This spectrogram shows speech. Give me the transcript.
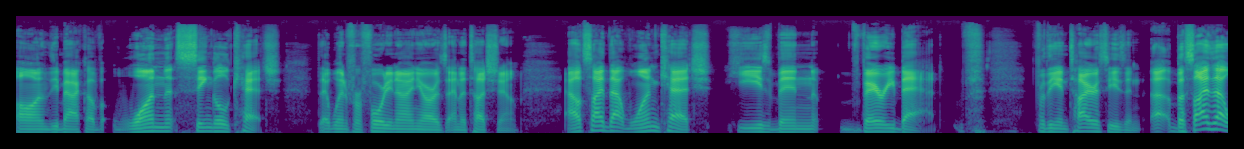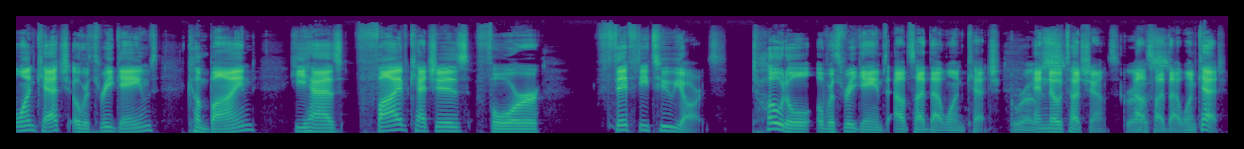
on the back of one single catch that went for 49 yards and a touchdown. Outside that one catch, he's been very bad for the entire season. Uh, besides that one catch over three games combined, he has five catches for 52 yards total over three games outside that one catch. Gross. And no touchdowns Gross. outside that one catch.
